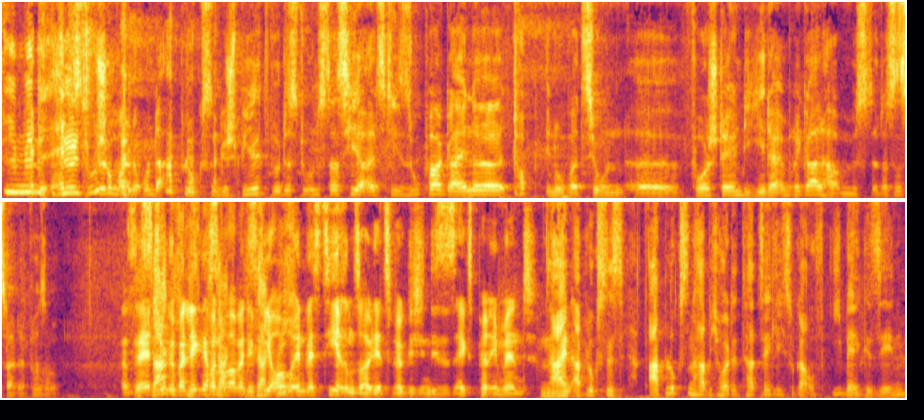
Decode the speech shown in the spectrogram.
hätt, hättest du schon mal eine Runde Abluchsen gespielt, würdest du uns das hier als die super geile Top-Innovation äh, vorstellen, die jeder im Regal haben müsste. Das ist halt einfach so. Also sag ich überlegt aber Ich noch, sag- ob er die ich sag 4 Euro nicht- investieren soll jetzt wirklich in dieses Experiment. Nein, Abluchsen ist. Abluchsen habe ich heute tatsächlich sogar auf Ebay gesehen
